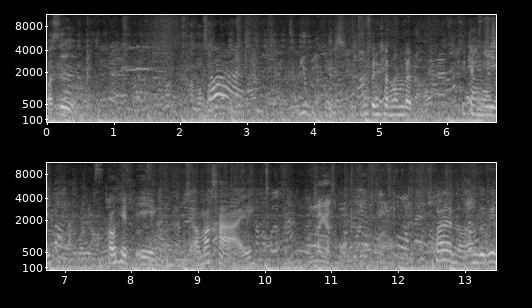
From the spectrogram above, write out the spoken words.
ก็ซื้อมันเป็นขนมแบบที่จังยีเขาเฮ็ดเองเอามาขาย Lägga små. เพราะอะไรเนอะอันดูวิน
